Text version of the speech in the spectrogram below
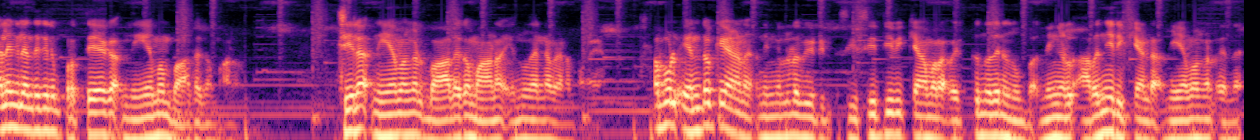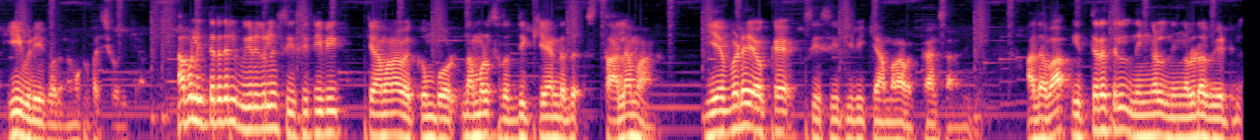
അല്ലെങ്കിൽ എന്തെങ്കിലും പ്രത്യേക നിയമം ബാധകമാണ്? ചില നിയമങ്ങൾ ബാധകമാണ് എന്ന് തന്നെ വേണം പറയാൻ. അപ്പോൾ എന്തൊക്കെയാണ് നിങ്ങളുടെ വീട്ടിൽ C C T V camera വെക്കുന്നതിന് മുമ്പ് നിങ്ങൾ അറിഞ്ഞിരിക്കേണ്ട നിയമങ്ങൾ എന്ന് ഈ വീഡിയോയിലൂടെ നമുക്ക് പരിശോധിക്കാം. അപ്പോൾ ഇത്തരത്തിൽ വീടുകളിൽ C C T V camera വെക്കുമ്പോൾ നമ്മൾ ശ്രദ്ധിക്കേണ്ടത് സ്ഥലമാണ്. എവിടെയൊക്കെ C C T V camera വെക്കാൻ സാധിക്കും? അഥവാ ഇത്തരത്തിൽ നിങ്ങൾ നിങ്ങളുടെ വീട്ടിൽ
